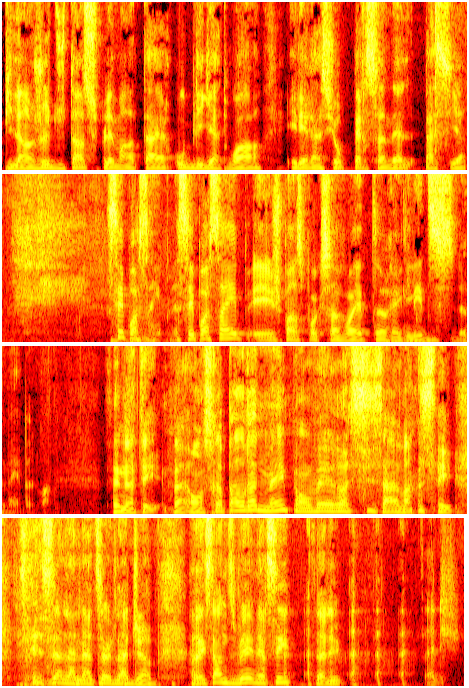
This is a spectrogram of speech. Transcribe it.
puis l'enjeu du temps supplémentaire obligatoire et les ratios personnels patients. C'est pas simple. C'est pas simple et je pense pas que ça va être réglé d'ici demain, Benoît. C'est noté. Ben, on se reparlera demain, puis on verra si ça a avancé. C'est ça la nature de la job. Alexandre Dubé, merci. Salut. Salut.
